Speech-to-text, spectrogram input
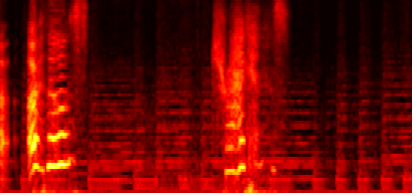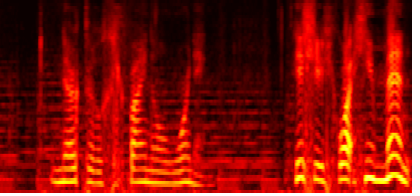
uh, are those dragons? Nergal's final warning. This is what he meant.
